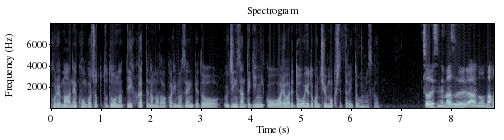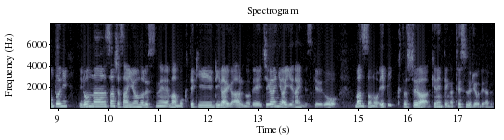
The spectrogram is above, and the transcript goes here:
これまあね今後ちょっとどうなっていくかっていうのはまだ分かりませんけど宇治さん的にこう我々どういうところに注目していったらいいと思いますか？そうですね。まず、あの、まあ、本当にいろんな三者三様のですね、まあ、目的、利害があるので、一概には言えないんですけれど、まずそのエピックとしては懸念点が手数料である。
